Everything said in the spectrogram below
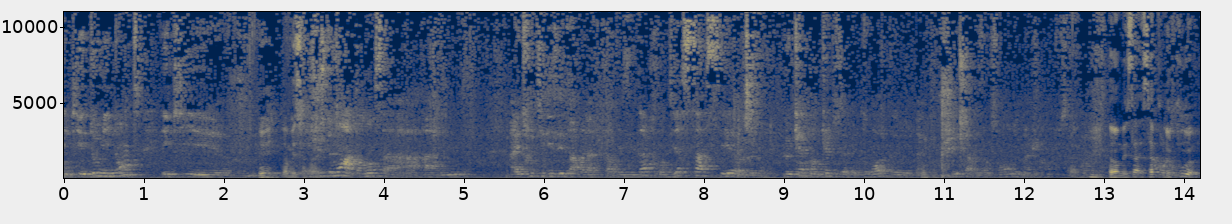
mais qui est dominante et qui est, euh, Oui, non mais ça. ouais. justement a tendance à, à- à être utilisée par la plupart des États pour dire ça, c'est euh, le cadre dans lequel vous avez le droit de- d'accoucher, faire des enfants, de machin, tout ça. Non, mais ça, ça pour le coup, euh,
